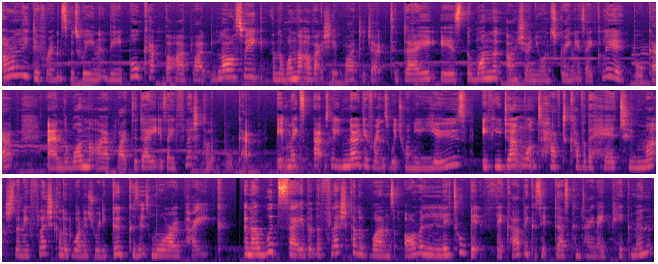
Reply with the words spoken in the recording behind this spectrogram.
only difference between the bald cap that I applied last week and the one that I've actually applied to Jack today is the one that I'm showing you on screen is a clear bald cap and the one that I applied today is a flesh coloured bald cap. It makes absolutely no difference which one you use. If you don't want to have to cover the hair too much then a flesh coloured one is really good because it's more opaque. And I would say that the flesh coloured ones are a little bit thicker because it does contain a pigment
